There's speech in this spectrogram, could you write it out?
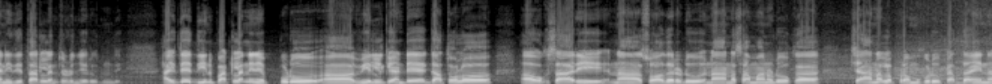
అనేది తరలించడం జరుగుతుంది. అయితే దీని పట్ల నేను ఎప్పుడు వీళ్ళకి అంటే గతంలో ఒకసారి నా సోదరుడు నా అన్న సమానుడు ఒక ఛానల్ ప్రముఖుడు పెద్ద ఆయన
